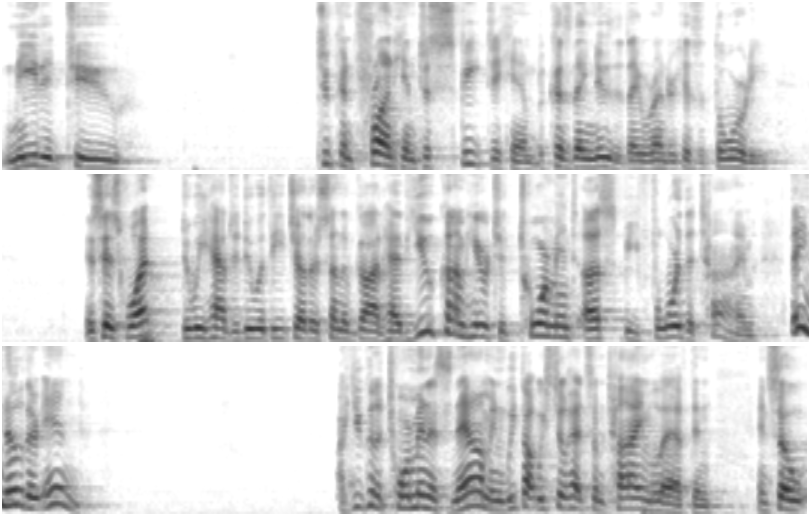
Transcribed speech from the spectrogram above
needed to, to confront him, to speak to him, because they knew that they were under his authority. It says, What do we have to do with each other, Son of God? Have you come here to torment us before the time? They know their end. Are you going to torment us now? I mean, we thought we still had some time left. And, and so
